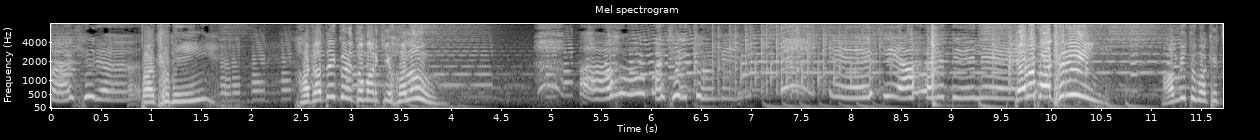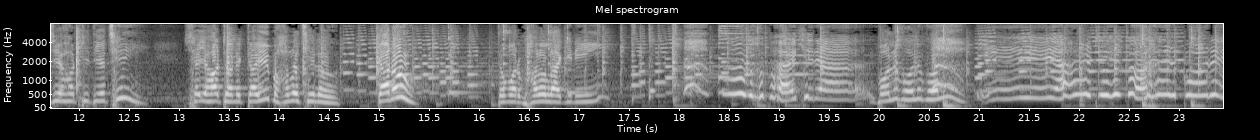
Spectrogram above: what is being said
পাখিরা। পাখিনি? হঠাৎই করে তোমার কি হলো? আমাকে তুমি কি আহার দিলে? কেন পাখিনি? আমি তোমাকে যে হাটটি দিয়েছি সেই হাট অনেকটাই ভালো ছিল। কেন? তোমার ভালো লাগেনি? পাখিরা। বলো বলো বলো। এই করার পরে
